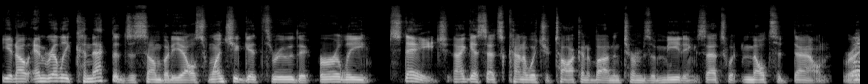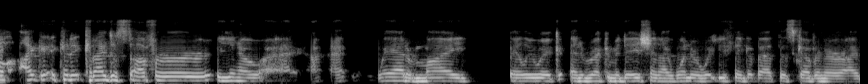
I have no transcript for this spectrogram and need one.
you know, and really connected to somebody else once you get through the early stage. I guess that's kind of what you're talking about in terms of meetings. That's what melts it down, right? Well, I, could, could I just offer, you know, I, I, way out of my bailiwick and recommendation, I wonder what you think about this, Governor. I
